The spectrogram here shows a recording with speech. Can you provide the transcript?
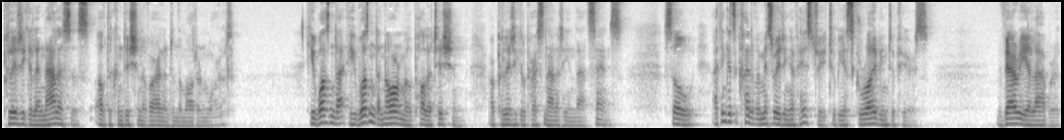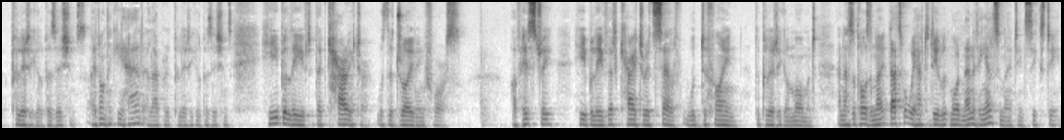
political analysis of the condition of Ireland in the modern world. He wasn't a, he wasn't a normal politician or political personality in that sense. So I think it's a kind of a misreading of history to be ascribing to Pearse very elaborate political positions. I don't think he had elaborate political positions. He believed that character was the driving force of history. He believed that character itself would define the political moment. And I suppose that's what we have to deal with more than anything else in 1916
